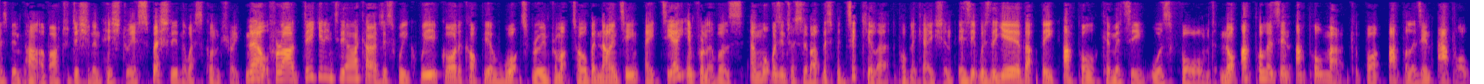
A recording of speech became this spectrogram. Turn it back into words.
cider's been part of our tradition and history, especially in the West Country. Now, for our digging into the archives this week, we've got a copy of What's Brewing from October 1988 in front of us. And what was interesting about this particular publication is it was the year that the Apple Committee was formed. Not Apple as in Apple Mac, but Apple as in Apple.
